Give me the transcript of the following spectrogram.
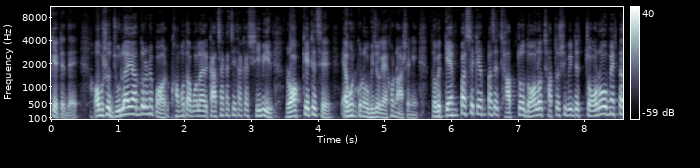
কেটে দেয়। অবশ্য জুলাই আন্দোলনের পর ক্ষমতা বলয়ের কাছাকাছি থাকা শিবির রক কেটেছে এমন কোনো অভিযোগ এখনও আসেনি। তবে ক্যাম্পাসে ক্যাম্পাসে ছাত্র দল ও ছাত্র শিবির যে চরম একটা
